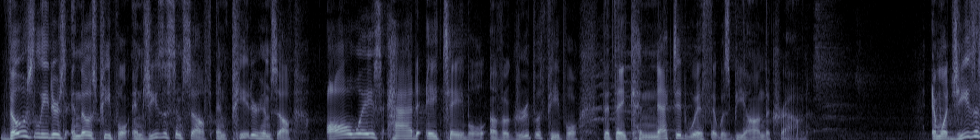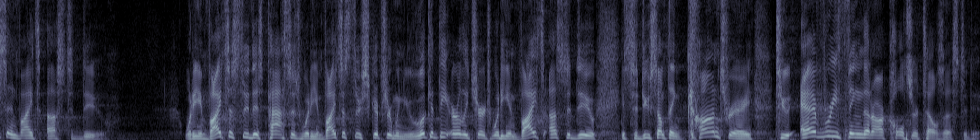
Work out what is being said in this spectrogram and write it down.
those leaders and those people, and Jesus himself and Peter himself, always had a table of a group of people that they connected with that was beyond the crowd. And what Jesus invites us to do, what he invites us through this passage, what he invites us through scripture, when you look at the early church, what he invites us to do is to do something contrary to everything that our culture tells us to do.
